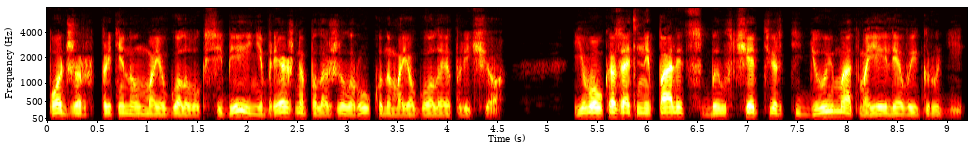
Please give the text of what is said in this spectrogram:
Поджер притянул мою голову к себе и небрежно положил руку на мое голое плечо. Его указательный палец был в четверти дюйма от моей левой груди.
